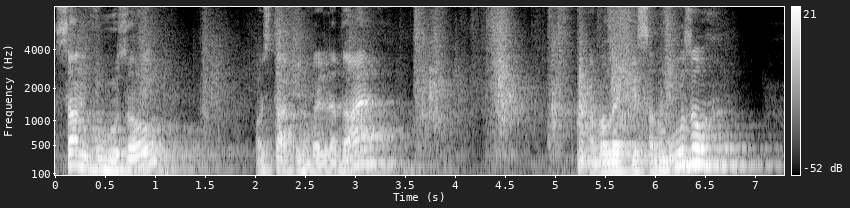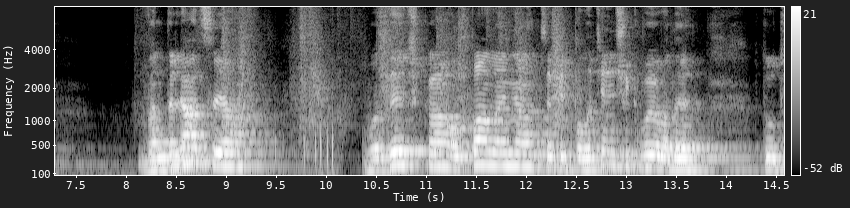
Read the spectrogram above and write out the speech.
санвузол. Ось так він виглядає. Великий санвузол. Вентиляція, водичка, опалення, це під полотенчик виводи. Тут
